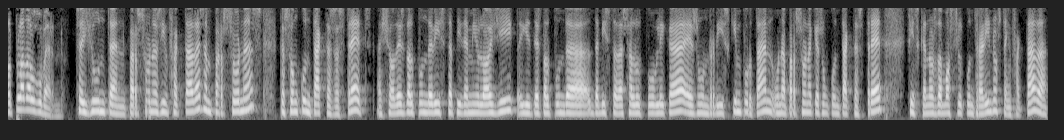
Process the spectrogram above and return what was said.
el pla del govern s'ajunten persones infectades amb persones que són contactes estrets. Això des del punt de vista epidemiològic i des del punt de, de vista de salut pública és un risc important. Una persona que és un contacte estret, fins que no es demostri el contrari, no està infectada.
